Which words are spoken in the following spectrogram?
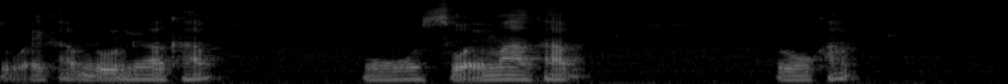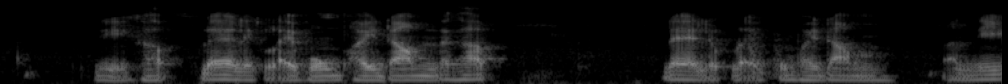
สวยครับดูเนื้อครับโอ้สวยมากครับ ดูครับ นี่ครับแร่เหล็กไหลผงไผ่ดำนะครับแร่เหล็กไหลผงไผ่ดำอันนี้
